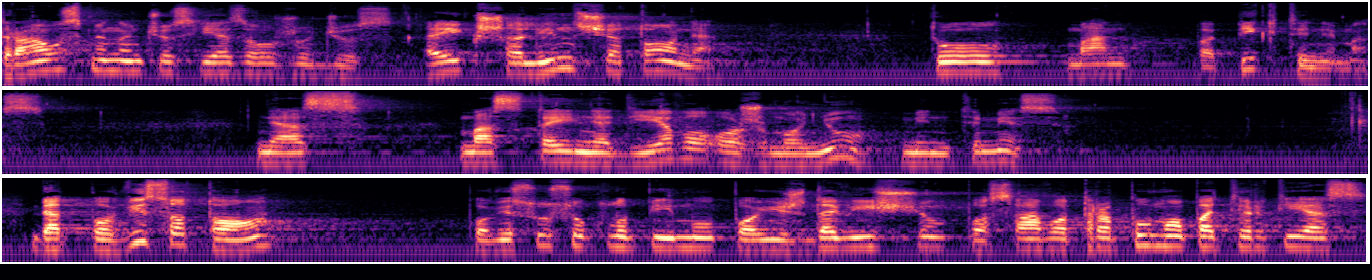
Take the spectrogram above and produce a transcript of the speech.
drausminančius Jėzaus žodžius. Eik šalin šetone, tu man papiktinimas, nes mastai ne Dievo, o žmonių mintimis. Bet po viso to, po visų suklupimų, po išdavyščių, po savo trapumo patirties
